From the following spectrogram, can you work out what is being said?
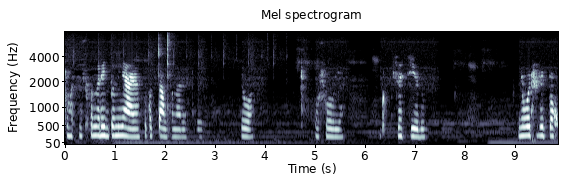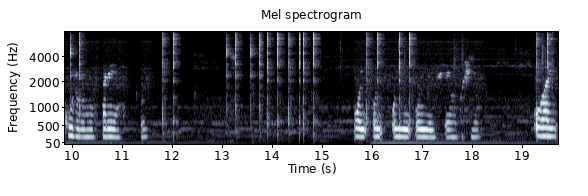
Сейчас фонари не поменяю, только там фонари стоят. Все. Ушел я к соседу. У него чуть-чуть похуже, у него старее. Ой, ой, ой, ой, ой, ой, я ему починил. Ой.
